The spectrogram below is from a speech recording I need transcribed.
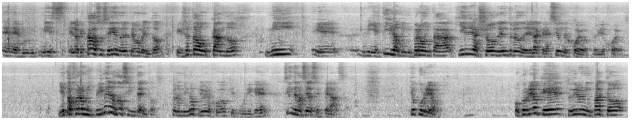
Eh, eh, lo que estaba sucediendo en este momento es que yo estaba buscando mi, eh, mi estilo, mi impronta, quién era yo dentro de la creación de juegos, de videojuegos. Y estos fueron mis primeros dos intentos, fueron mis dos primeros juegos que publiqué sin demasiadas esperanzas. ¿Qué ocurrió? Ocurrió que tuvieron un impacto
